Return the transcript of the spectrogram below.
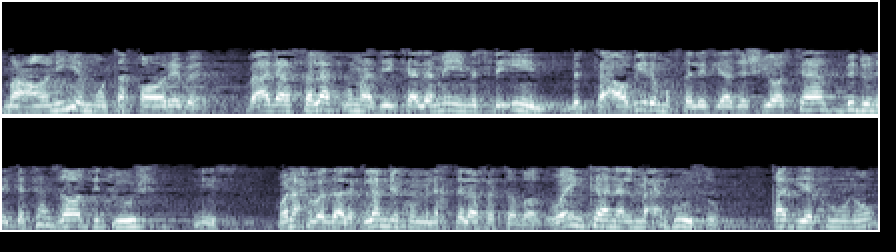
معانی متقاربه. و اگر سلف اومد یک کلمه مثل این به تعابیر مختلفی ازش یاد کرد بدون که تضاد توش نیست. و نحو ذلك. لم يكن من اختلاف التضاد. وان كان المحبوس قد يكون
